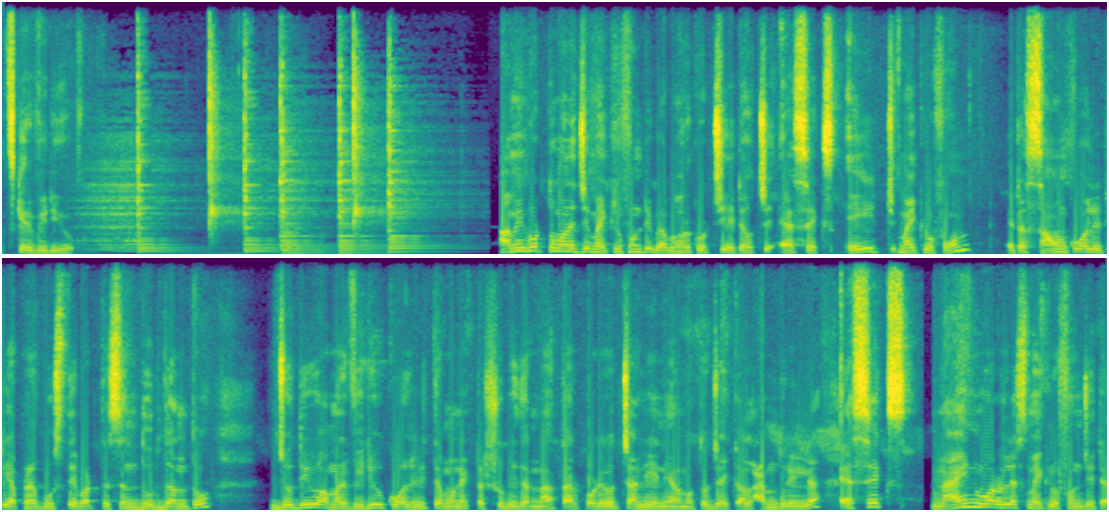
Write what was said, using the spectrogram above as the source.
আজকের ভিডিও আমি বর্তমানে যে মাইক্রোফোনটি ব্যবহার করছি, এটা হচ্ছে এস এক্স এইট মাইক্রোফোন এটা সাউন্ড কোয়ালিটি আপনারা বুঝতে পারতেছেন, দুর্দান্ত। যদিও আমার ভিডিও কোয়ালিটি তেমন একটা সুবিধার না, তারপরেও চালিয়ে নেওয়ার মতো। যাই আলহামদুলিল্লাহ S X nine wireless microphone যেটা,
